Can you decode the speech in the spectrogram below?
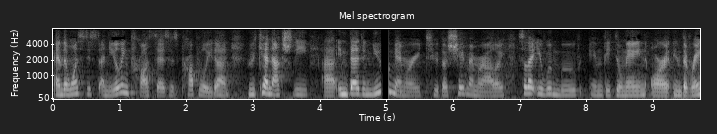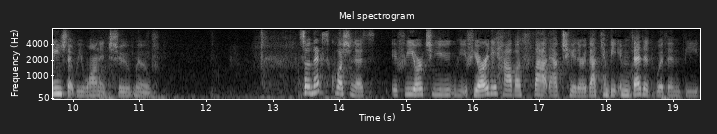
And then once this annealing process is properly done, we can actually uh, embed a new memory to the shape memory alloy so that it would move in the domain or in the range that we want it to move. So next question is, if we are to if you already have a flat actuator that can be embedded within the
